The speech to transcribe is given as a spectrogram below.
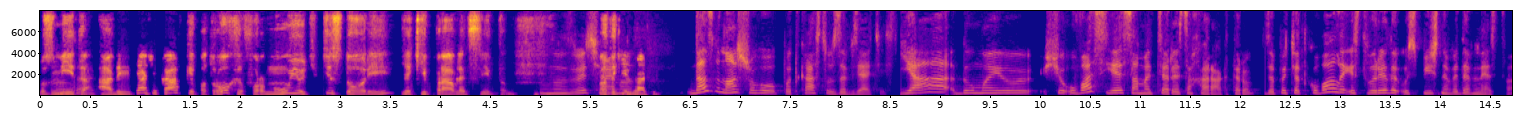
Розумієте, ну, а дитячі казки потрохи формують історії, які правлять світом. Ну звичайно. Отакі Назва нашого подкасту завзятість. Я думаю, що у вас є саме ця риса характеру. Започаткували і створили успішне видавництво.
